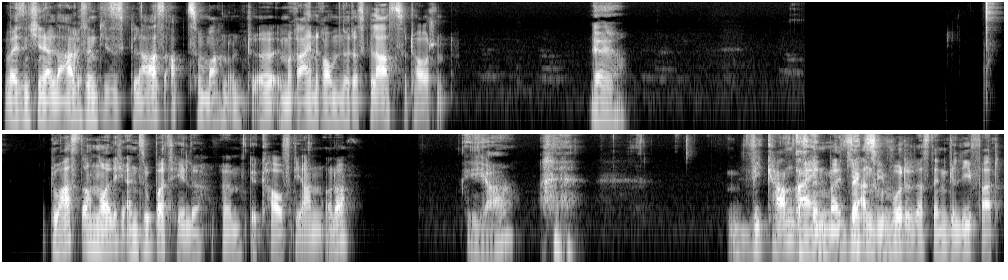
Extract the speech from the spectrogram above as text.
weil sie nicht in der Lage sind, dieses Glas abzumachen und äh, im Reinraum nur das Glas zu tauschen. Ja, ja. Du hast auch neulich ein Supertele ähm, gekauft, Jan, oder? Ja. Wie kam das denn bei dir an? Wie wurde das denn geliefert?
